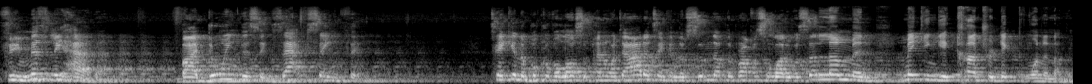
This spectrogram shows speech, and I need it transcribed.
فِي مِثْلِ هَذَا By doing this exact same thing. Taking the book of Allah subhanahu wa ta'ala, taking the sunnah of the Prophet wasallam, and making it contradict one another.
